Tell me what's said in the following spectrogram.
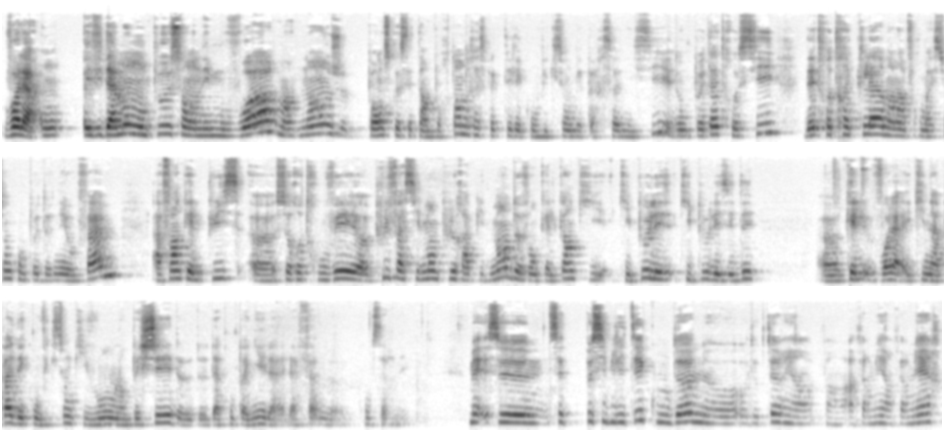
voilà, évidemment, on peut s'en émouvoir. Maintenant, je pense que c'est important de respecter les convictions des personnes ici et donc peut-être aussi d'être très clair dans l'information qu'on peut donner aux femmes afin qu'elles puissent euh, se retrouver euh, plus facilement, plus rapidement devant quelqu'un qui, peut les, qui peut les aider. Euh, voilà, et qui n'a pas des convictions qui vont l'empêcher d'accompagner la, femme concernée. Mais ce, cette possibilité qu'on donne aux, docteurs et enfin, infirmiers et infirmières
